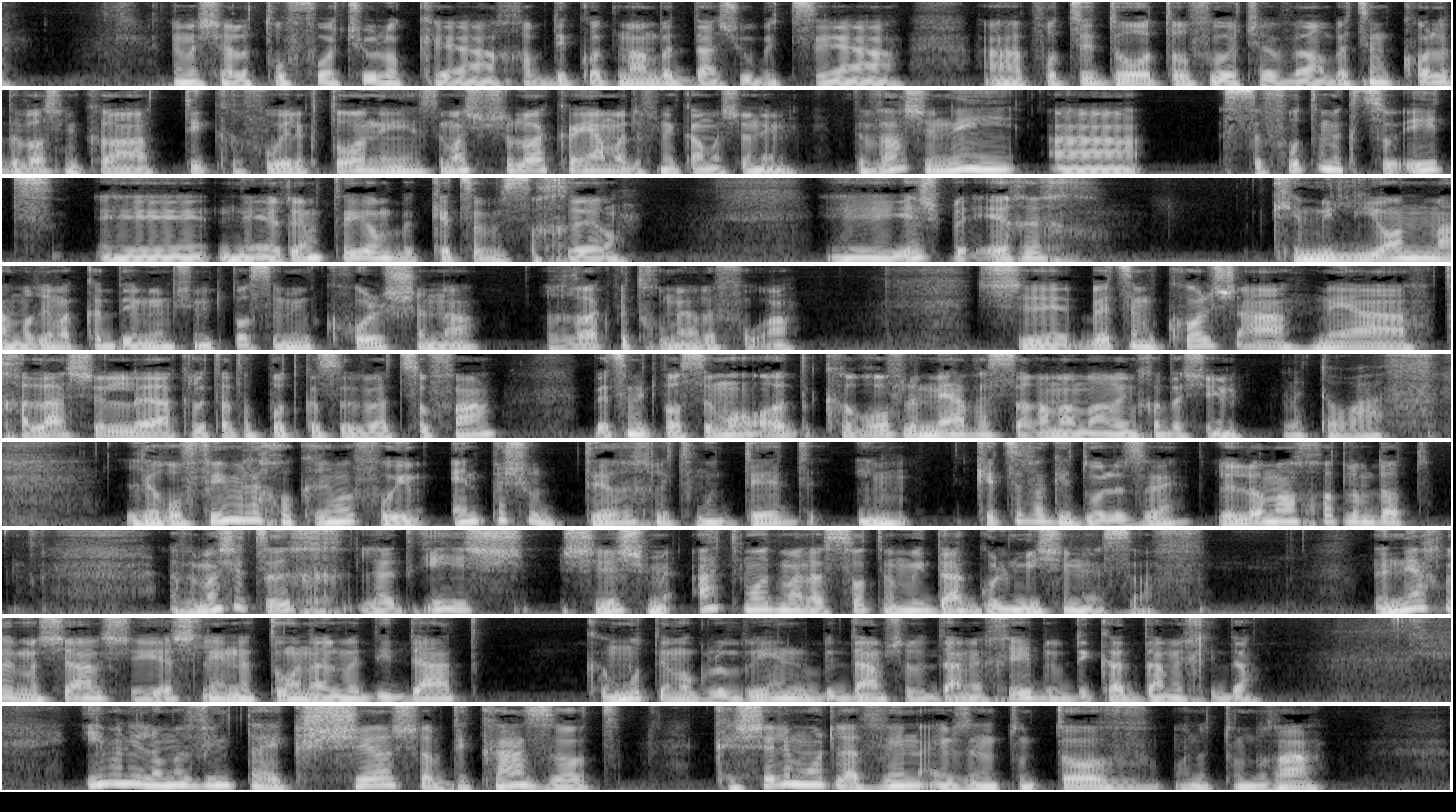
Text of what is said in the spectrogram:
למשל התרופות שהוא לוקח, הבדיקות מעבדה שהוא ביצע, הפרוצדורות הרפואיות שעבר, בעצם כל הדבר שנקרא תיק רפואי אלקטרוני, זה משהו שלא היה קיים עד לפני כמה שנים. דבר שני, הספרות המקצועית אה, נערמת היום בקצב מסחרר. אה, יש בערך כמיליון מאמרים אקדמיים שמתפרסמים כל שנה רק בתחומי הרפואה. שבעצם כל שעה מההתחלה של הקלטת הפודקאסט ועד סופה, בעצם התפרסמו עוד קרוב ל-110 מאמרים חדשים. מטורף. לרופאים ולחוקרים רפואיים אין פשוט דרך להתמודד עם קצב הגידול הזה ללא מערכות לומדות. אבל מה שצריך להדגיש, שיש מעט מאוד מה לעשות עם המידע הגולמי שנאסף. נניח למשל שיש לי נתון על מדידת כמות המוגלובין בדם של אדם יחיד בבדיקת דם יחידה. אם אני לא מבין את ההקשר של הבדיקה הזאת, קשה לי מאוד להבין האם זה נתון טוב או נתון רע.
